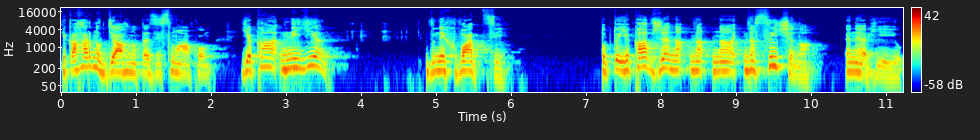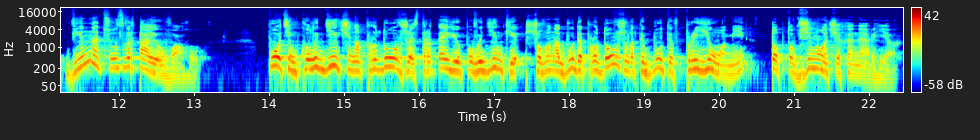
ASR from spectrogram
яка гарно вдягнута зі смаком, яка не є в нехватці, тобто яка вже на, на, на, насичена енергією. Він на цю звертає увагу. Потім, коли дівчина продовжує стратегію поведінки, що вона буде продовжувати бути в прийомі, тобто в жіночих енергіях,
